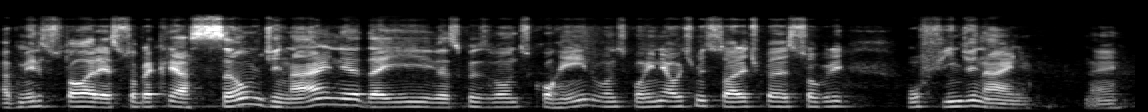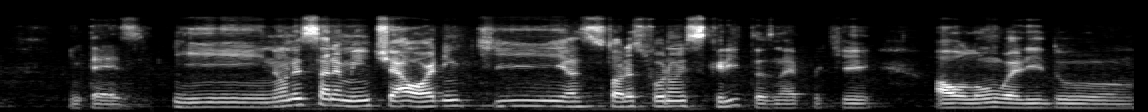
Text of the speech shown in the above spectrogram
a primeira história é sobre a criação de Nárnia, daí as coisas vão discorrendo, vão discorrendo, e a última história tipo, é sobre o fim de Nárnia, né, em tese. E não necessariamente é a ordem que as histórias foram escritas, né? Porque ao longo ali do,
